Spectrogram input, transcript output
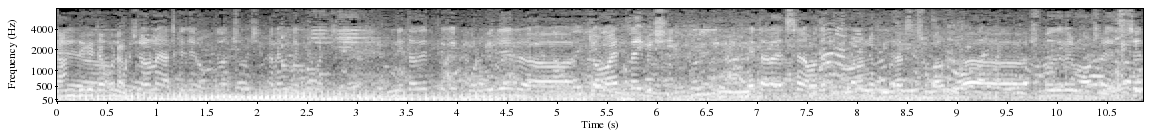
ডান দিকে যাব না। পরিচালনায় আজকে যে রক্তদান সেখানে আমি দেখতে পাচ্ছি। নেতাদের থেকে কর্মীদের জমায়েতটাই বেশি। নেতারা এসেছেন আমাদের মাননীয় বিধায়ক শ্রী সুভাষ শুভদিকের মহাশয় এসছেন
